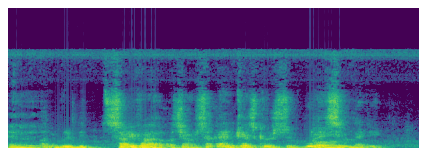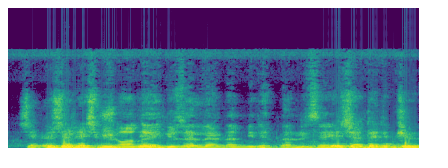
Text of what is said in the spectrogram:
Evet. Hani böyle bir sayfa açarsak herkes görsün bu Doğru. resimleri. Sen özel resmi Şu anda en güzellerden biri. Ben Rize'ye için. dedim ki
